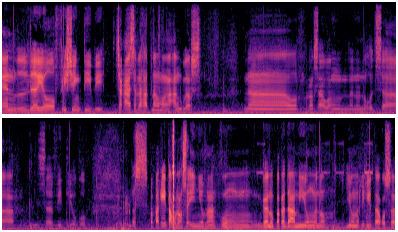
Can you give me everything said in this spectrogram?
and Leo Fishing TV. Tsaka sa lahat ng mga anglers na walang sawang nanonood sa sa video ko. Tapos papakita ko lang sa inyo ha kung gaano pa kadami yung ano, yung nakikita ko sa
